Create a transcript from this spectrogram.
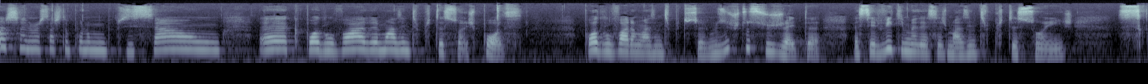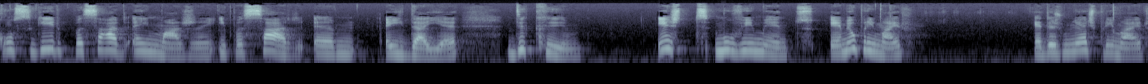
mas estás-te a pôr numa posição uh, que pode levar a más interpretações. Pode. Pode levar a más interpretações, mas eu estou sujeita a ser vítima dessas más interpretações se conseguir passar a imagem e passar um, a ideia de que este movimento é meu primeiro, é das mulheres primeiro,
